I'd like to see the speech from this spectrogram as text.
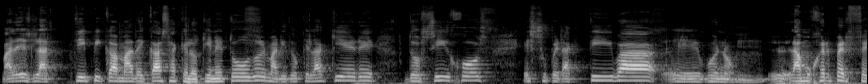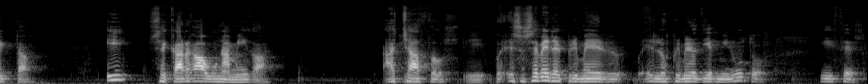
¿Vale? Es la típica ama de casa que lo tiene todo, el marido que la quiere, dos hijos, es súper activa, eh, bueno, la mujer perfecta. Y se carga a una amiga. Hachazos. Y, pues, eso se ve en, el primer, en los primeros diez minutos. Y dices,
